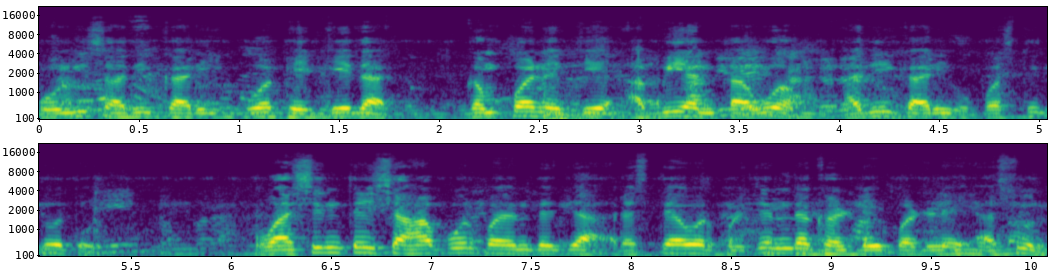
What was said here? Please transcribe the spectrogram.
पोलीस अधिकारी व ठेकेदार कंपन्याचे अभियंता व अधिकारी उपस्थित होते. वाशिम ते शहापूरपर्यंतच्या रस्त्यावर प्रचंड खड्डे पडले असून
